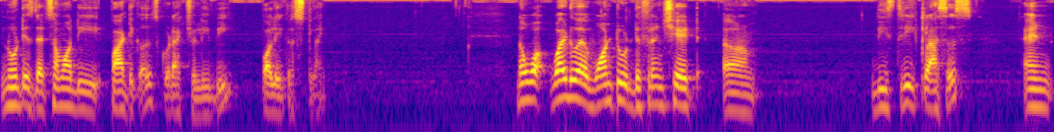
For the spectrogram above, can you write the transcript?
notice that some of the particles could actually be polycrystalline. Now, wh why do I want to differentiate um, these three classes and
